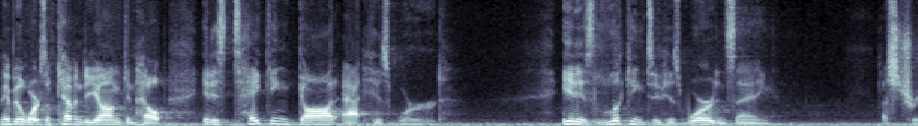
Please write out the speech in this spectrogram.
Maybe the words of Kevin DeYoung can help. It is taking God at his word. It is looking to his word and saying, That's true.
